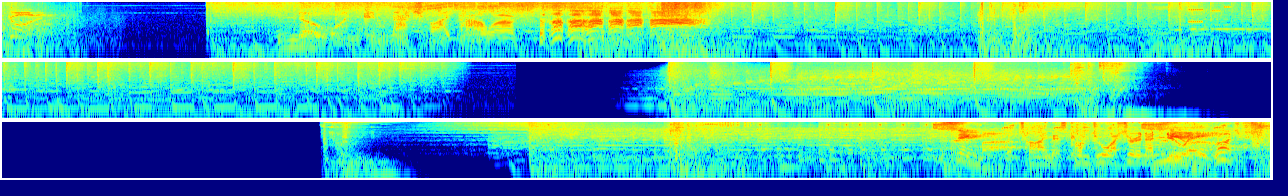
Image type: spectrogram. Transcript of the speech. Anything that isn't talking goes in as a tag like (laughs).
Good. No one can match my power! (laughs) usher in a new age!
